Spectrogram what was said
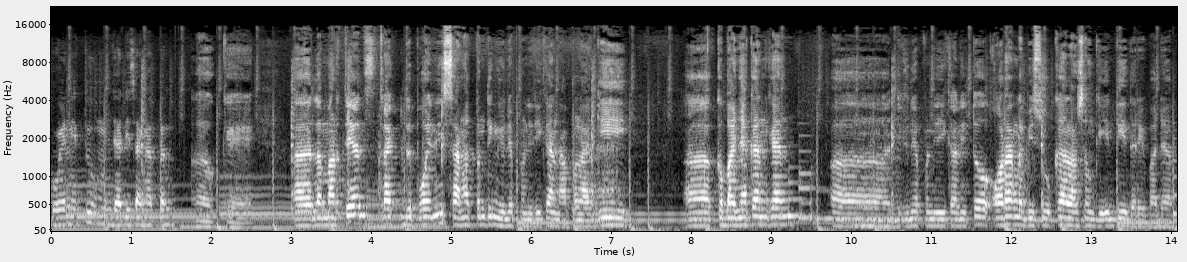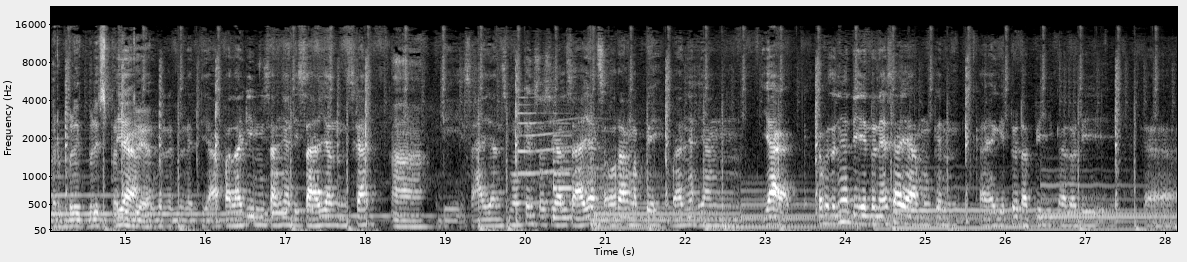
point itu menjadi sangat penting Oke. Eh, dalam artian strike to the point ini sangat penting di dunia pendidikan apalagi eh, kebanyakan kan eh, di dunia pendidikan itu orang lebih suka langsung ke inti daripada berbelit-belit seperti ya itu ya. benar-benar ya apalagi misalnya di science kan. Ah, di science mungkin sosial science orang lebih banyak yang ya kebetulannya di Indonesia ya mungkin kayak gitu tapi kalau di eh,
